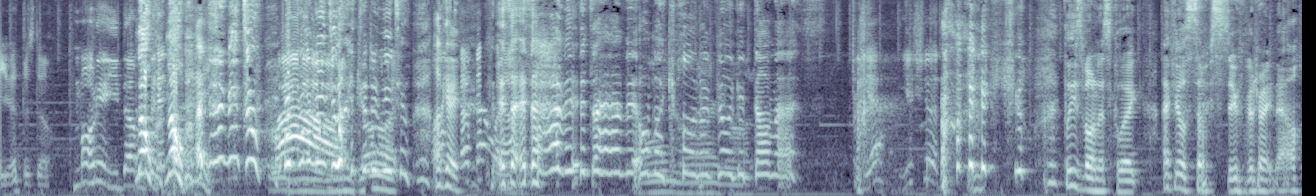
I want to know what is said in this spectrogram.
Hey, you hit this though. Moni, you dumb No, bitch. no, I didn't mean to. I didn't mean to. I didn't mean to. Okay, cut that one it's a, it's a habit. It's a habit. Oh my Oh god, I my feel like a dumbass. Yeah, you should. Please bonus click. I feel so stupid right now.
